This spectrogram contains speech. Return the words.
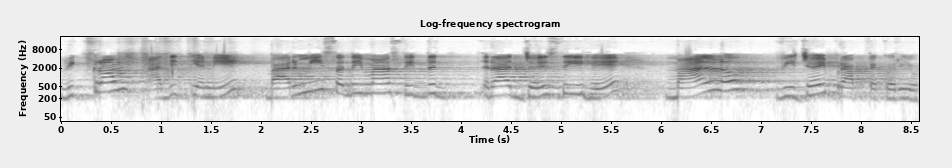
વિક્રમ આદિત્યની બારમી સદીમાં સિદ્ધરાજ જયસિંહે માલવ વિજય પ્રાપ્ત કર્યો.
